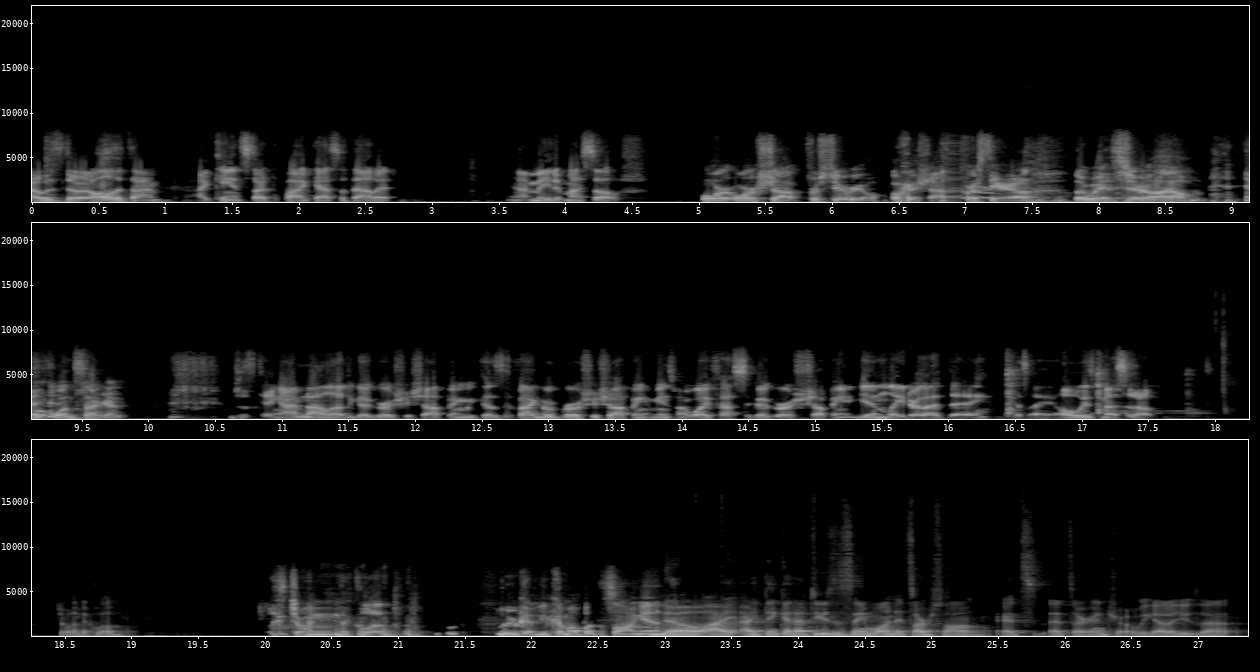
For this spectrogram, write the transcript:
I was doing it all the time. I can't start the podcast without it. I made it myself. Or or shop for cereal. Or shop for cereal. But wait, cereal aisle. Oh, one second. Just kidding. I'm not allowed to go grocery shopping because if I go grocery shopping, it means my wife has to go grocery shopping again later that day because I always mess it up. Join the club. Join the club. Luke, have you come up with the song yet? No, I, I think I'd have to use the same one. It's our song. It's that's our intro. We gotta use that.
